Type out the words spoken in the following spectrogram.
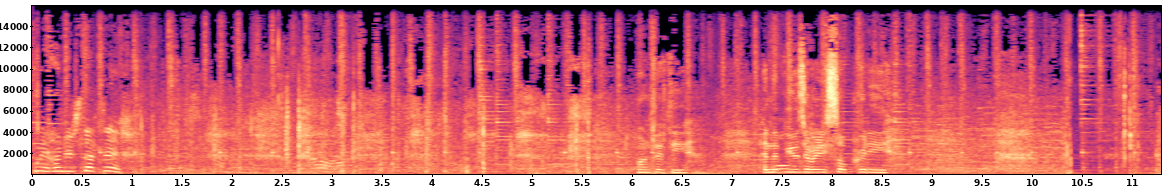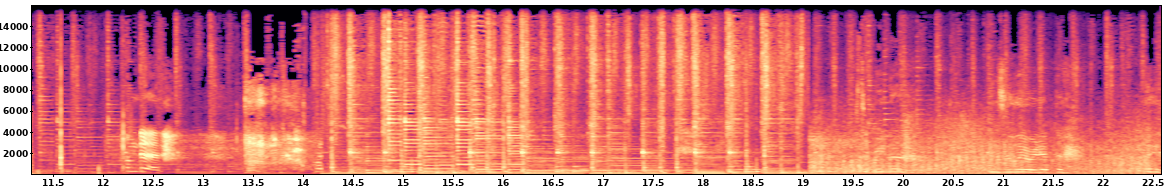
Only 100 steps in. One fifty, and the oh view's already so pretty. I'm dead. Sabrina and Zuli already up there. Okay.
